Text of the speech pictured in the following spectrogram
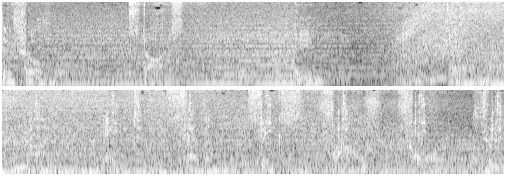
The show starts in 10, 9, 8, 7, 6, 5, 4, 3,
